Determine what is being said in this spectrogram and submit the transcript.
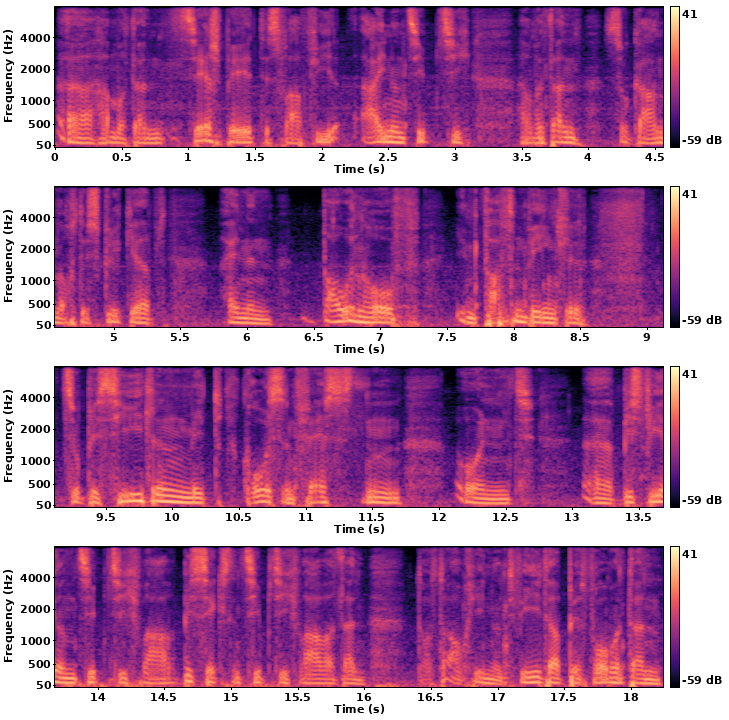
äh, haben wir dann sehr spät, das war 1971, haben wir dann sogar noch das Glück gehabt, einen Bauernhof im Pfaffenwinkel zu besiedeln mit großen Festen und äh, bis 74 war, bis 76 war wir dann dort auch hin und wieder, bevor wir dann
